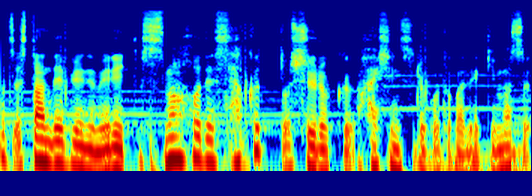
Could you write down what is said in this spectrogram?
まず、スタンド FM のメリット、スマホでサクッと収録、配信することができます。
